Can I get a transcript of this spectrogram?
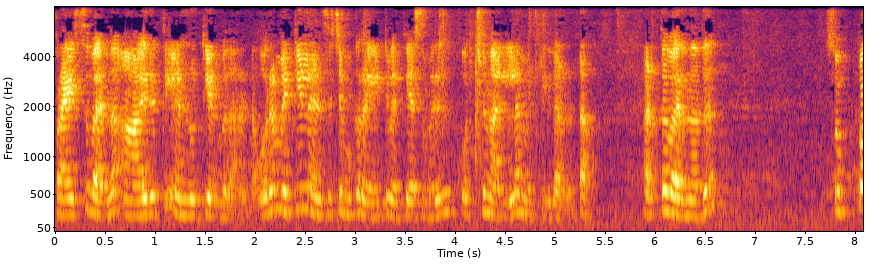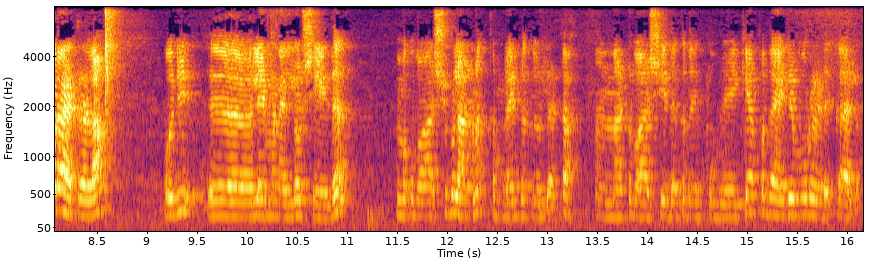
പ്രൈസ് വരുന്നത് ആയിരത്തി എണ്ണൂറ്റി എൺപതാണ് കേട്ടോ. ഓരോ മെറ്റീരിയൽ അനുസരിച്ച് നമുക്ക് റേറ്റ് വ്യത്യാസം വരും. കുറച്ച് നല്ല മെറ്റീരിയലാണ് കേട്ടോ. അടുത്ത് വരുന്നത് സൂപ്പർ ആയിട്ടുള്ള ഒരു ലെമൺ യെല്ലോ ഷെയ്ഡ് നമുക്ക് വാഷബിൾ ആണ്. കംപ്ലൈന്റ് ഒന്നുമില്ല കേട്ടോ. നന്നായിട്ട് വാഷ് ചെയ്തൊക്കെ നിങ്ങൾക്ക് ഉപയോഗിക്കാം. അപ്പൊ ധൈര്യപൂർവം എടുക്കാമല്ലോ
